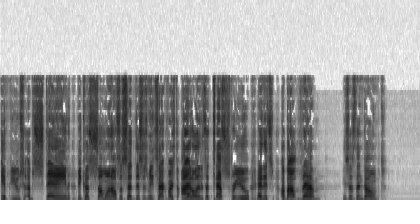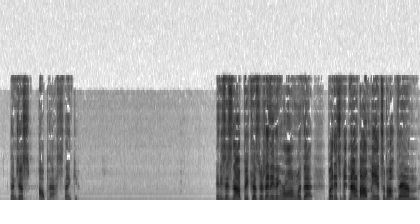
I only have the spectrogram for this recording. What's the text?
if you abstain because someone else has said, This is meat sacrificed to idol, and it's a test for you, and it's about them, he says, Then don't. Then just, I'll pass. Thank you. And he says, Not because there's anything wrong with that, but it's not about me, it's about them.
